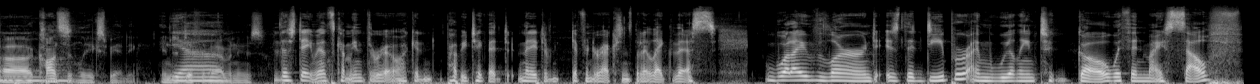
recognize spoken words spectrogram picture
uh, constantly expanding into different Yeah. avenues? the statements coming through. I could probably take that many different directions, but I like this. What I've learned is the deeper I'm willing to go within myself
